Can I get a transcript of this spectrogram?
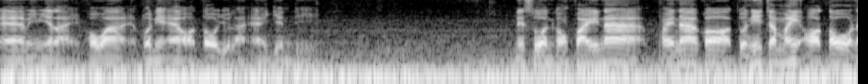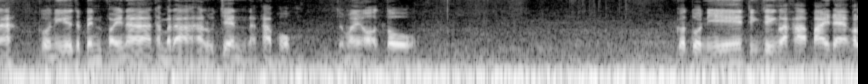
แอร์ไม่มีอะไร เพราะว่าตัวนี้แอร์ออโต้อยู่แล้ว แอร์เย็นดี ในส่วนของไฟหน้า ไฟหน้าก็ตัวนี้จะไม่ออโต้นะ ตัวนี้จะเป็นไฟหน้าธรรมดาฮาโลเจนนะครับผม จะไม่ออโต้ก็ตัวนี้จริง ๆ ราคาป้ายแดงก็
